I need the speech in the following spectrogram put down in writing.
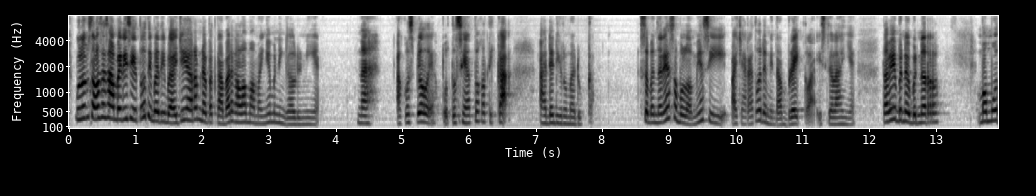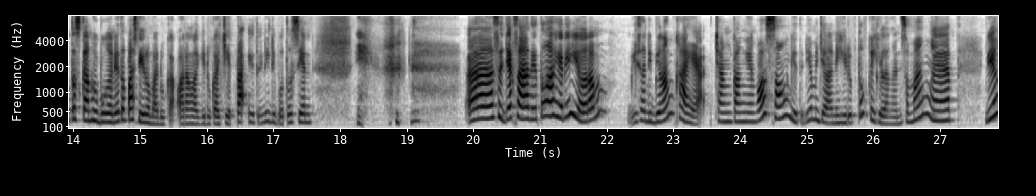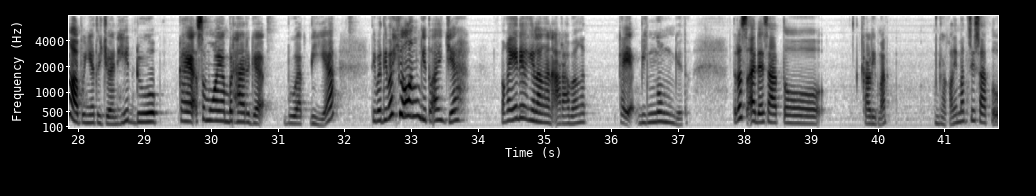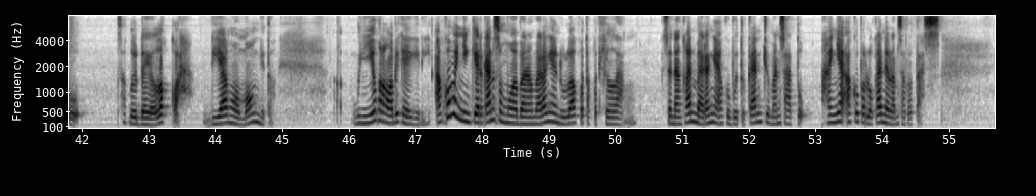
Belum selesai sampai di situ, tiba-tiba aja Yoram dapat kabar kalau mamanya meninggal dunia. Nah, aku spill ya, putusnya tuh ketika ada di rumah duka. Sebenarnya sebelumnya si pacarnya tuh udah minta break lah istilahnya. Tapi bener-bener memutuskan hubungan itu pas di rumah duka. Orang lagi duka cita gitu ini diputusin. Uh, sejak saat itu akhirnya Yoram bisa dibilang kayak cangkang yang kosong gitu. Dia menjalani hidup tuh kehilangan semangat. Dia nggak punya tujuan hidup. Kayak semua yang berharga buat dia tiba-tiba hilang gitu aja. Makanya dia kehilangan arah banget. Kayak bingung gitu. Terus ada satu kalimat nggak kalimat sih satu satu dialog lah dia ngomong gitu. Bunyinya kurang lebih kayak gini aku menyingkirkan semua barang-barang yang dulu aku takut hilang sedangkan barang yang aku butuhkan cuma satu hanya aku perlukan dalam satu tas.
